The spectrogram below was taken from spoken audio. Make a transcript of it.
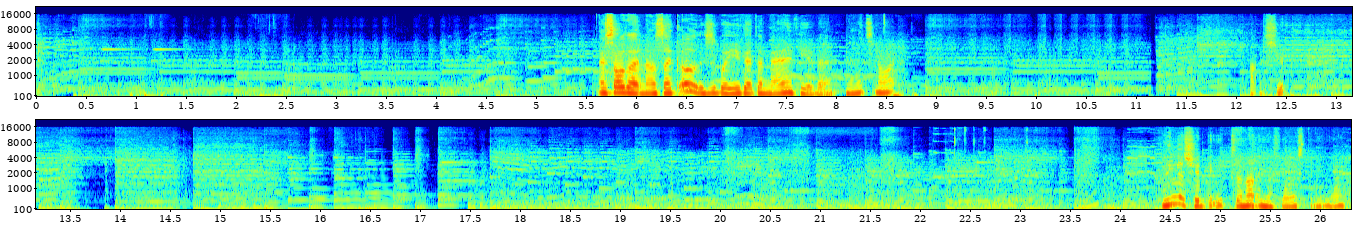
I saw that and I was like, oh, this is where you get the Manatee event. No, it's not. Ah, shoot. I think it should be, because I'm not in the forest anymore.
